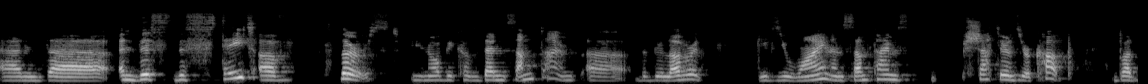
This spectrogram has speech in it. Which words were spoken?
and uh, and this this state of thirst, you know, because then sometimes uh, the beloved gives you wine, and sometimes shatters your cup. But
